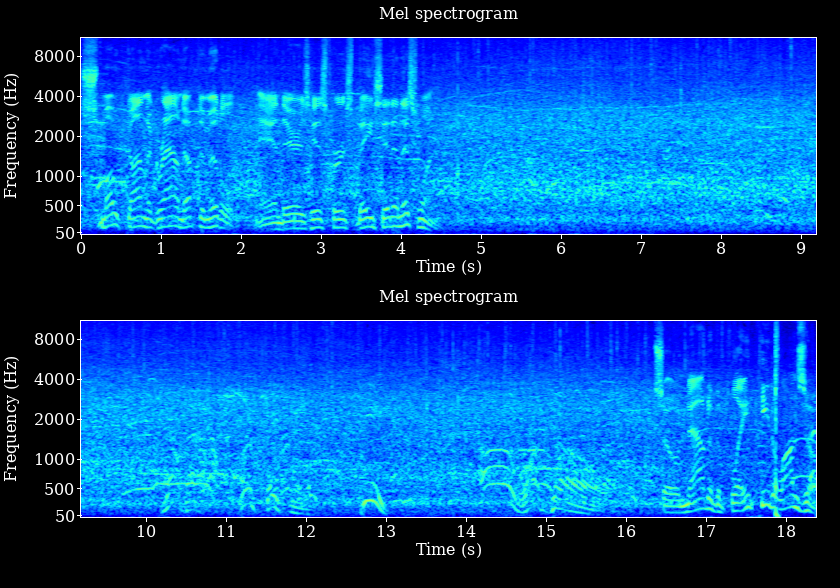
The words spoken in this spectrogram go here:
Smoked on the ground up the middle. And there's his first base hit in this one. Now batting. First baseman. Pete Alonso. So now to the plate, Pete Alonso.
